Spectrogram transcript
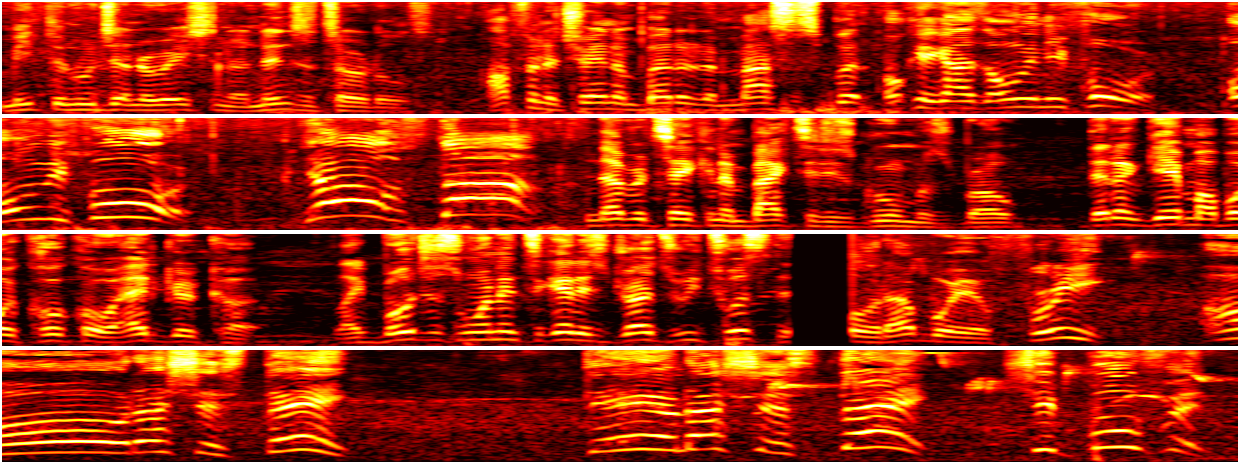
Meet the new generation of Ninja Turtles. I'm finna train them better than Master Split. Okay, guys, I only need four. Only four! Yo, stop! Never taking him back to these groomers, bro. They done gave my boy Coco Edgar cut. Like, bro just went in to get his dreads retwisted. Oh, that boy a freak. Oh, that shit stink. Damn, that shit stink. She boofing.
